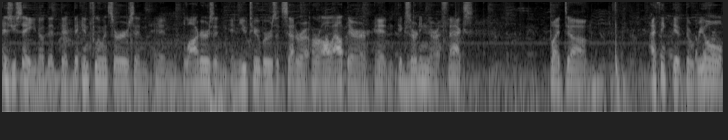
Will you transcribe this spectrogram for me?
as you say, you know, the, the, the influencers and, and bloggers and, and YouTubers, et cetera, are all out there and exerting their effects. But um, I think the, the real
